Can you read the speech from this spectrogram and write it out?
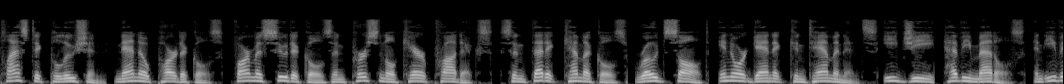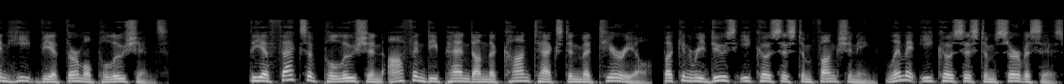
plastic pollution, nanoparticles, pharmaceuticals and personal care products, synthetic chemicals, road salt, inorganic contaminants e.g., heavy metals, and even heat via thermal pollutions. The effects of pollution often depend on the context and material, but can reduce ecosystem functioning, limit ecosystem services,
